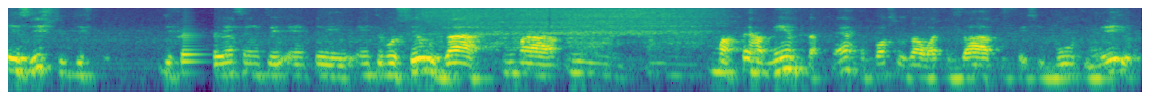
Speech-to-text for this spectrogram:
existe diferença entre, entre, entre você usar uma, um, uma ferramenta, né? eu posso usar o WhatsApp, o Facebook, e-mail,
